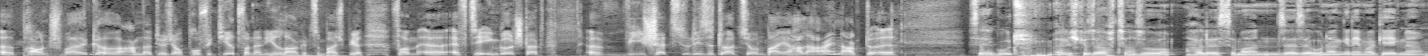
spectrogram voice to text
äh, Braunschweig, äh, haben natürlich auch profitiert von der Niederlage zum Beispiel vom äh, FC Ingolstadt. Äh, wie schätzt du die Situation bei Halle ein aktuell? Sehr gut, ehrlich gesagt. Also Halle ist immer ein sehr, sehr unangenehmer Gegner.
